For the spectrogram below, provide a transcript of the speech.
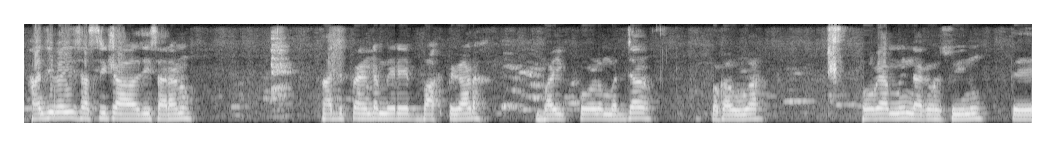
ਹਾਂਜੀ ਬਾਈ ਸਤਿ ਸ੍ਰੀ ਅਕਾਲ ਜੀ ਸਾਰਿਆਂ ਨੂੰ। ਅੱਜ ਪਿੰਡ ਮੇਰੇ ਬਖਤਗੜ੍ਹ ਬਾਈ ਕੋਲ ਮੱਝਾਂ ਪਕਾਊਆ ਹੋ ਗਿਆ ਮਹੀਨਾ ਕੁ ਸੂਈ ਨੂੰ ਤੇ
